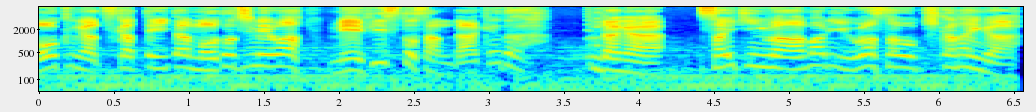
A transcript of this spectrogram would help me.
僕が使っていた元締めはメフィストさんだけだ。だが最近はあまり噂を聞かないが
